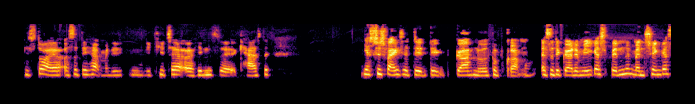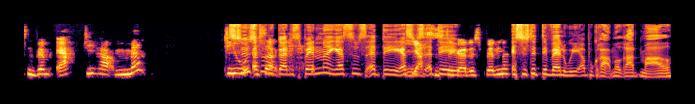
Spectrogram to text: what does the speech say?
historie, og så det her med Ni- Nikita og hendes øh, kæreste, jeg synes faktisk, at det, det gør noget for programmet. Altså det gør det mega spændende. Man tænker sådan, hvem er de her mænd? De er jo, synes altså, du, det gør det spændende? Jeg synes, at det, jeg synes, jeg at synes, det, det gør det spændende. Jeg synes, det devaluerer programmet ret meget.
